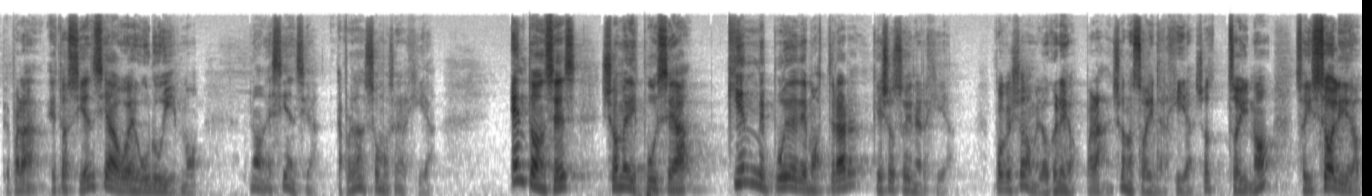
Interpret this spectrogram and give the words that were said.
Pero pará, ¿esto es ciencia o es guruismo? No, es ciencia. Las personas somos energía. Entonces, yo me dispuse a, ¿quién me puede demostrar que yo soy energía? Porque yo no me lo creo. Pará, yo no soy energía. Yo soy, ¿no? Soy sólido.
